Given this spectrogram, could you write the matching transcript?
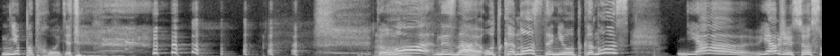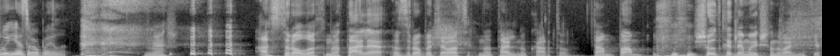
мені підходить. Того не знаю, утконос та не утконос, я, я вже все своє зробила. Астролог Наталя зробить для вас натальну карту. Там-пам. Шутка для моїх шанувальників.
